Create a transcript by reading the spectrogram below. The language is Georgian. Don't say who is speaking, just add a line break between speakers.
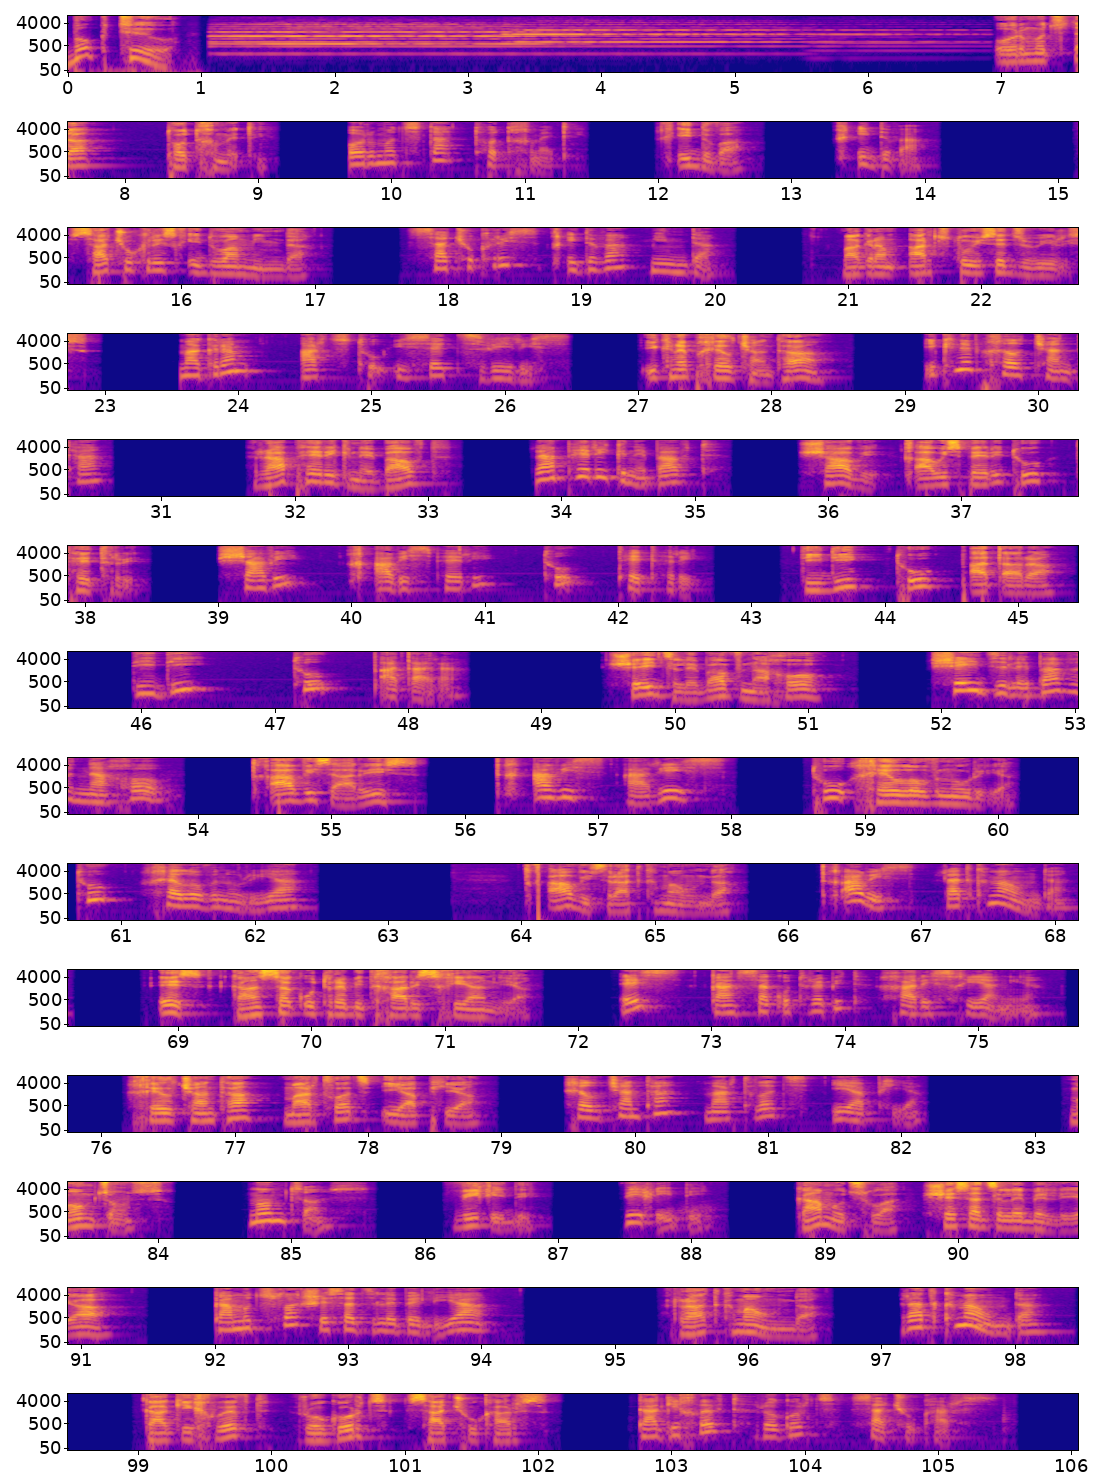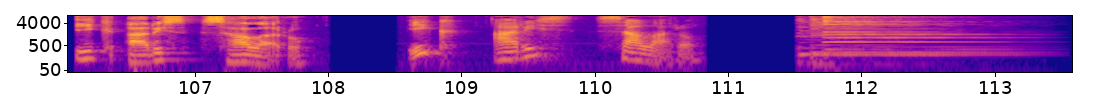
Book 2
54
54
ყიდვა.
ყიდვა.
საჩუქრის ყიდვა მინდა.
საჩუქრის ყიდვა მინდა.
მაგრამ არც თუ ისე ძვირის.
მაგრამ არც თუ ისე ძვირის.
იქნებ ხელჩანთა
იქნებ ხელჩანთა.
რა ფერი გნებავთ?
რა ფერი გნებავთ?
შავი ყავისფერი თუ თეთრი?
შავი ყავისფერი თუ თეთრი?
დიდი თუ პატარა?
დიდი თუ პატარა?
შეიძლება ვნახო?
შეიძლება ვნახო?
ტყავის არის?
ტყავის არის
თუ ხელოვნურია?
თუ ხელოვნურია.
ტყავის რა თქმა უნდა.
ტყავის რა თქმა უნდა.
ეს განსაკუთრებით ხარისხიანია.
ეს განსაკუთრებით ხარისხიანია.
ხელჩანთა მართლაც იაფია.
ხელჩანთა მართლაც იაფია.
მომწონს.
მომწონს.
ვიყიდი.
ვიყიდი
გამოცვლა შესაძლებელია.
გამოცვლა შესაძლებელია.
რა თქმა უნდა.
რა თქმა უნდა.
გაგიხვევთ როგორც საჩუქარს.
გაგიხვევთ როგორც საჩუქარს.
იქ არის სალარო.
იქ არის სალარო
